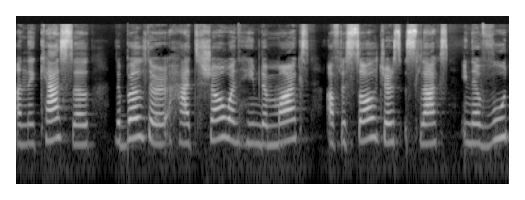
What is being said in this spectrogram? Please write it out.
on the castle, the builder had shown him the marks of the soldiers' slugs in the wood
